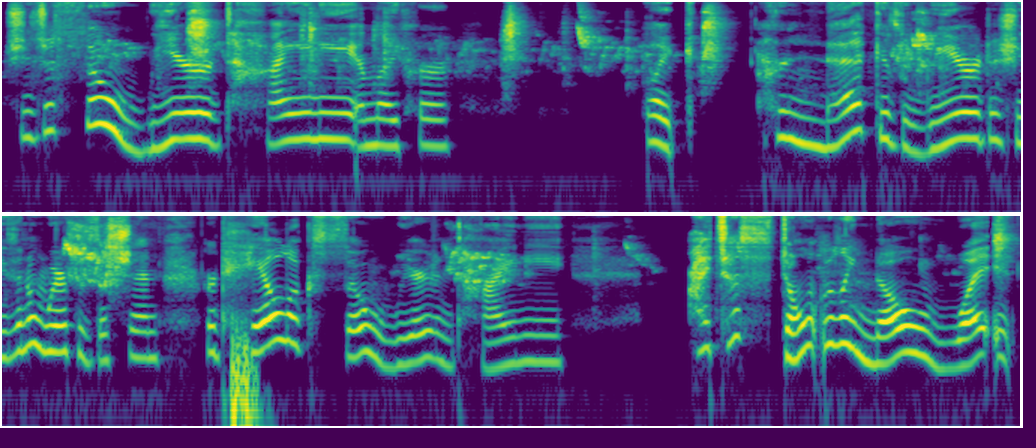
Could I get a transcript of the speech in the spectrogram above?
she's just so weird, tiny, and like her like her neck is weird and she's in a weird position. Her tail looks so weird and tiny. I just don't really know what it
